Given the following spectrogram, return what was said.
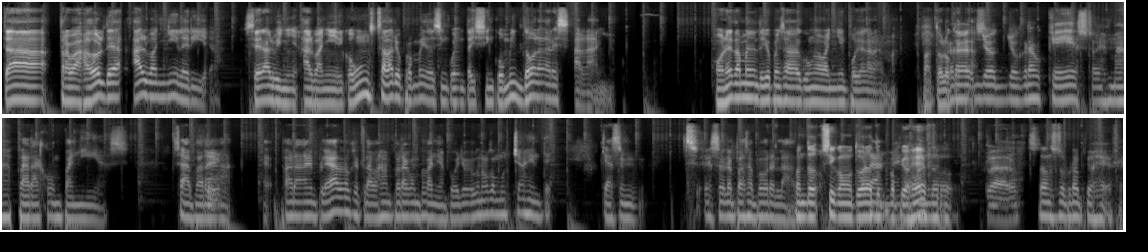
Está trabajador de albañilería. Ser albañil, albañil con un salario promedio de 55 mil dólares al año. Honestamente, yo pensaba que un albañil podía ganar más. Para todo lo que Pero yo, yo creo que eso es más para compañías. O sea, para, para empleados que trabajan para compañías. Porque yo conozco mucha gente que hacen. Eso le pasa por el lado. Cuando, sí, cuando tú eres tu propio jefe. Cuando Claro. Son su propio jefe.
